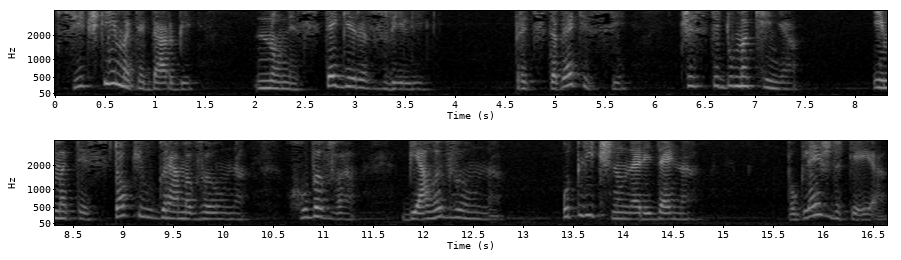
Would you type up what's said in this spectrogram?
Всички имате дарби, но не сте ги развили. Представете си, че сте домакиня. Имате 100 кг вълна, хубава, бяла вълна, отлично наредена. Поглеждате я,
